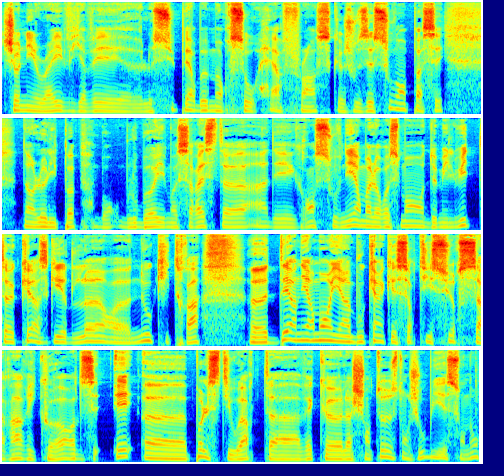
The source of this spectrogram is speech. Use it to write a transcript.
Johnny Rave. Il y avait le superbe morceau Air France que je vous ai souvent passé dans Lollipop. Bon, Blue Boy, moi ça reste un des grands souvenirs. Malheureusement, en 2008, Kers Gidler nous quittera. dernièrement, il y a un bouquin qui est sorti sur Sarah Records et euh, Paul Stewart avec euh, la chanteuse dont j'ai oublié son nom,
